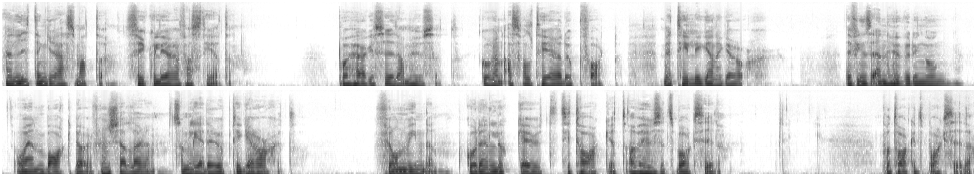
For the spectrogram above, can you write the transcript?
En liten gräsmatta cirkulerar fastigheten. På höger sida om huset går en asfalterad uppfart med tillliggande garage. Det finns en huvudingång och en bakdörr från källaren som leder upp till garaget. Från vinden går det en lucka ut till taket av husets baksida. På takets baksida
